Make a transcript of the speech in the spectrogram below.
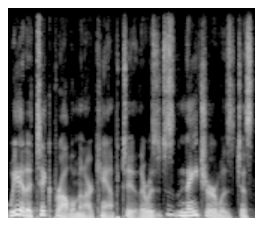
we had a tick problem in our camp too. There was just nature was just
